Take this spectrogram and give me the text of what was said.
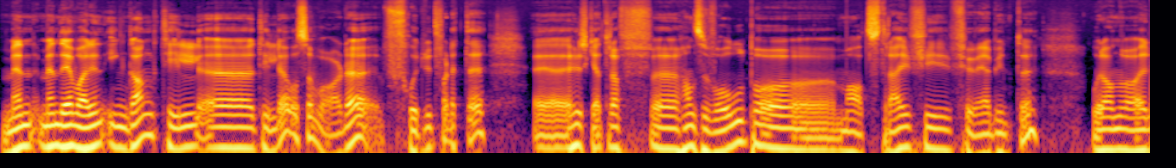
men, men, det var en inngang til, uh, til det. Og så var det forut for dette Jeg husker jeg traff uh, Hans Wold på Matstreif i, før jeg begynte. Hvor han var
